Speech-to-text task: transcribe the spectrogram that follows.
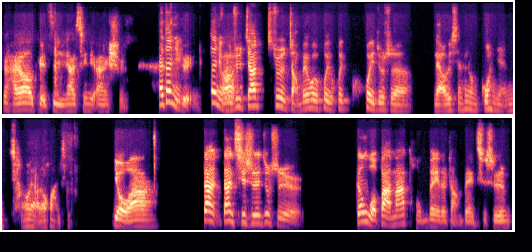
这还要给自己一下心理暗示。哎，但你，但你回去家就是长辈会会会会就是聊一些那种过年常聊的话题。有啊，但但其实就是跟我爸妈同辈的长辈，其实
